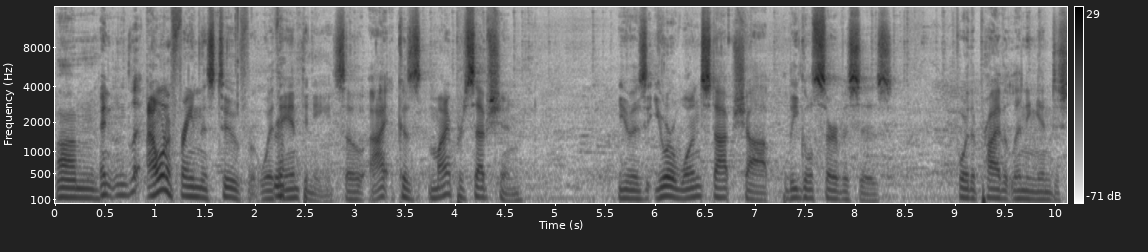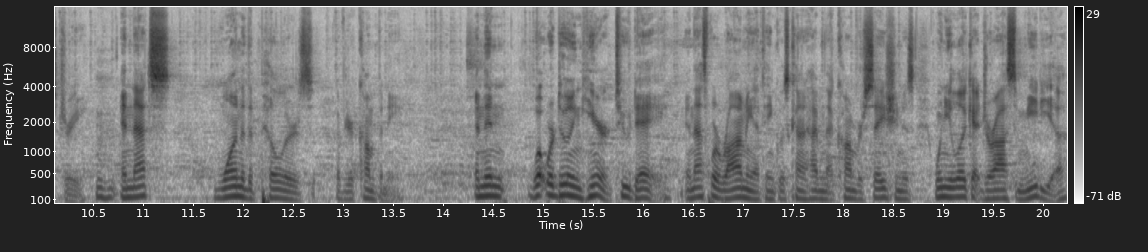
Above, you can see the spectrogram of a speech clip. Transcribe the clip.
Um, and I want to frame this too for, with Yeah. Anthony. So I, because my perception, you is you're a one-stop shop legal services for the private lending industry, mm-hmm. and that's one of the pillars of your company. And then what we're doing here today, and that's where Romney I think was kind of having that conversation is when you look at Geraci Media,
